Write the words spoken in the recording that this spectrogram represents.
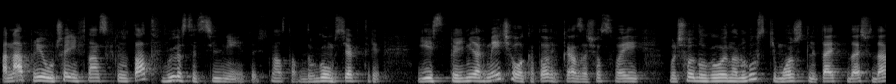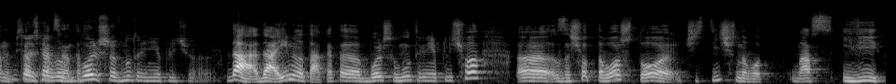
она при улучшении финансовых результатов вырастет сильнее. То есть у нас там в другом секторе есть пример Мечела, который как раз за счет своей большой долговой нагрузки может летать туда-сюда на 50%. Ну, то есть как бы больше внутреннее плечо. Да, да, именно так. Это больше внутреннее плечо э, за счет того, что частично вот у нас EV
